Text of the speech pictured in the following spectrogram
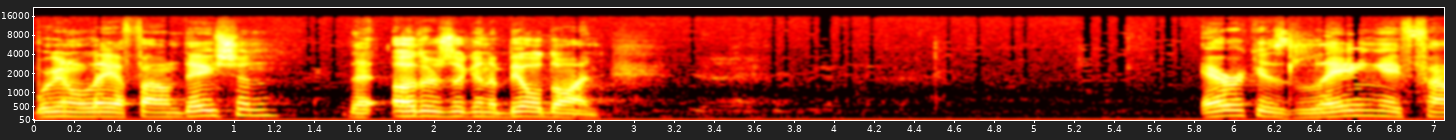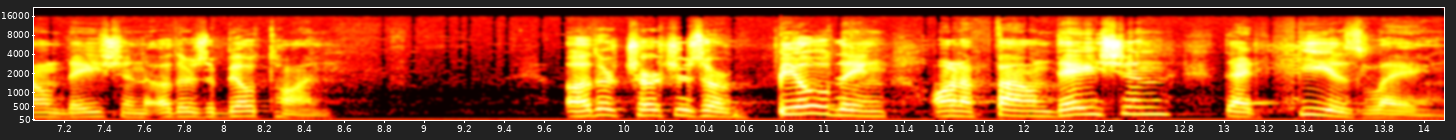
we're going to lay a foundation that others are going to build on. Eric is laying a foundation others are built on. Other churches are building on a foundation that he is laying.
